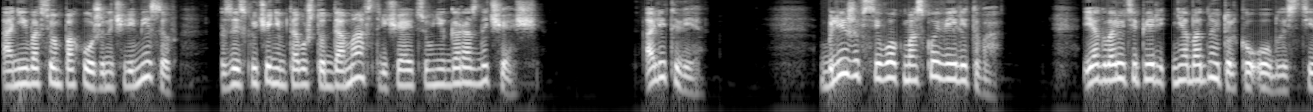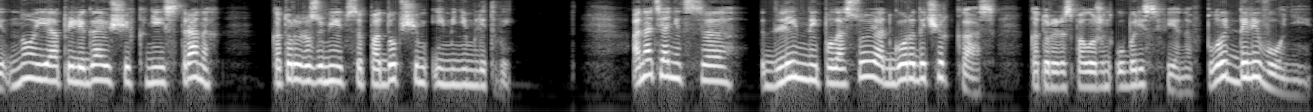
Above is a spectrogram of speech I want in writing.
Они во всем похожи на черемисов, за исключением того, что дома встречаются у них гораздо чаще. О Литве. Ближе всего к Москве и Литва. Я говорю теперь не об одной только области, но и о прилегающих к ней странах, которые разумеются под общим именем Литвы. Она тянется длинной полосой от города Черкас — который расположен у Борисфена, вплоть до Ливонии.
